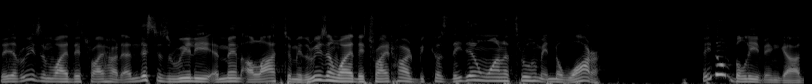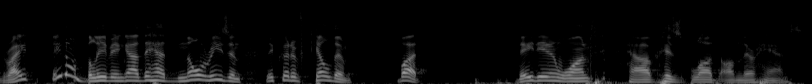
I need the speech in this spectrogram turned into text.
the reason why they tried hard, and this is really, meant a lot to me. The reason why they tried hard, because they didn't want to throw him in the water. They don't believe in God, right? They don't believe in God. They had no reason. They could have killed him. But they didn't want have his blood on their hands.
